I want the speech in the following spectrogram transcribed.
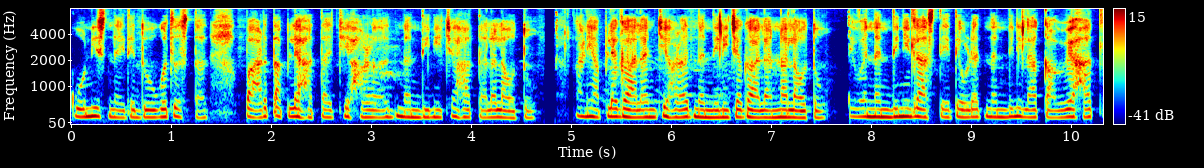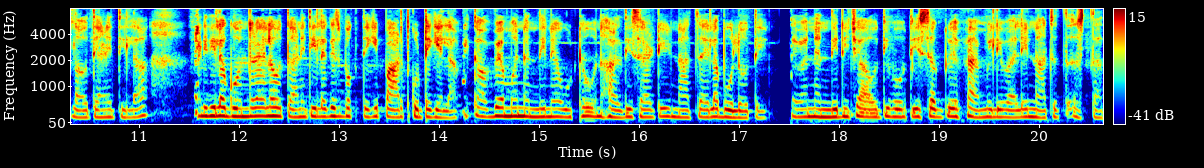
कोणीच नाही. ते दोघंच असतात. पार्थ आपल्या हाताची हळद नंदिनीच्या हाताला लावतो आणि आपल्या गालांची हळद नंदिनीच्या गालांना लावतो. तेव्हा नंदिनीला असते तेवढ्यात नंदिनीला काव्य हात लावते आणि तिला आणि तिला गोंधळायला होतं आणि ती लगेच बघते की पार्थ कुठे गेला. काव्य मग नंदिनी उठवून हळदीसाठी नाचायला बोलवते. तेव्हा नंदिनीच्या अवतीभोवती सगळे फॅमिलीवाले नाचत असतात.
